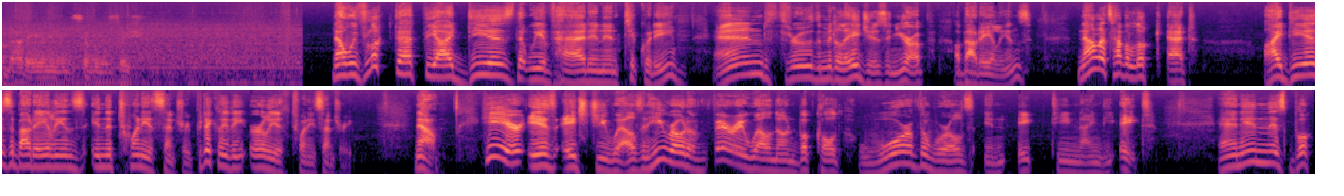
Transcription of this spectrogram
about alien civilization. Now, we've looked at the ideas that we have had in antiquity and through the Middle Ages in Europe about aliens. Now, let's have a look at ideas about aliens in the 20th century, particularly the earliest 20th century. Now, here is H.G. Wells, and he wrote a very well known book called War of the Worlds in 1898. And in this book,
